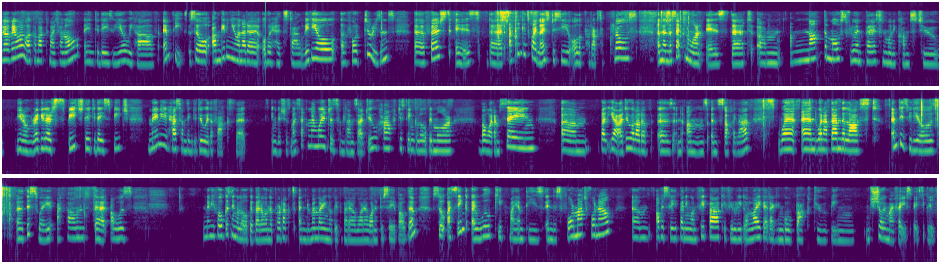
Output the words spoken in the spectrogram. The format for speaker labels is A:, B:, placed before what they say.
A: Hello everyone, welcome back to my channel. In today's video we have empties. So I'm giving you another overhead style video uh, for two reasons. Uh, first is that I think it's quite nice to see all the products up close. And then the second one is that um, I'm not the most fluent person when it comes to, you know, regular speech, day-to-day -day speech. Maybe it has something to do with the fact that English is my second language and sometimes I do have to think a little bit more about what I'm saying. Um, but yeah, I do a lot of uhs and ums and stuff like that. When and when I've done the last empties videos uh, this way, I found that I was maybe focusing a little bit better on the products and remembering a bit better what I wanted to say about them. So I think I will keep my empties in this format for now. Um, obviously, depending on feedback, if you really don't like it, I can go back to being showing my face basically.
